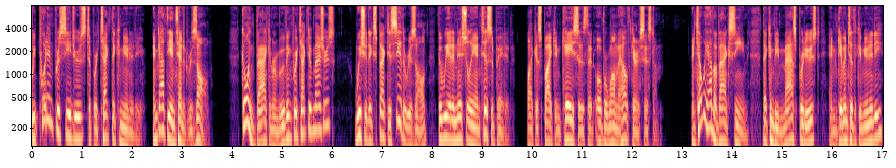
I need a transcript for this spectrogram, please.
We put in procedures to protect the community and got the intended result. Going back and removing protective measures, we should expect to see the result that we had initially anticipated like a spike in cases that overwhelm the healthcare system. Until we have a vaccine that can be mass produced and given to the community,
